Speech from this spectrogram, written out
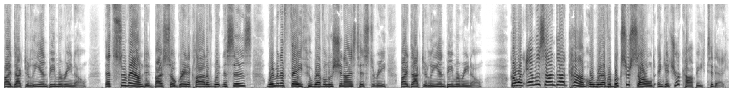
by Dr. Lee Ann B. Marino. That's Surrounded by So Great a Cloud of Witnesses Women of Faith Who Revolutionized History by Dr. Lee Ann B. Marino. Go on Amazon.com or wherever books are sold and get your copy today.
